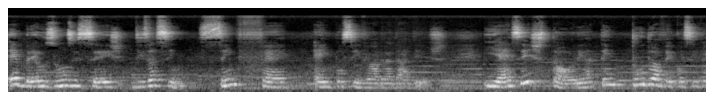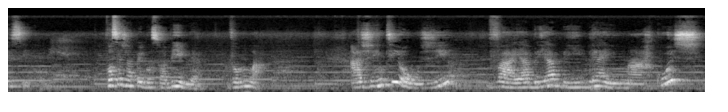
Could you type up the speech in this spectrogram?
Hebreus 11:6 diz assim: sem fé é impossível agradar a Deus. E essa história tem tudo a ver com esse versículo. Você já pegou sua Bíblia? Vamos lá. A gente hoje vai abrir a Bíblia em Marcos,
